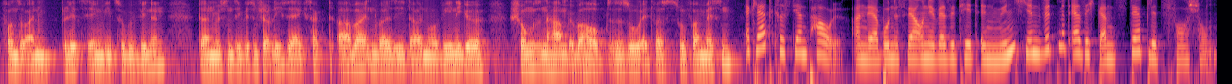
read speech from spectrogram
von so einem Blitz irgendwie zu gewinnen, dann müssen Sie wissenschaftlich sehr exakt arbeiten, weil Sie da nur wenige Chancen haben, überhaupt so etwas zu vermessen. Erklärt Christian Paul. An der Bundeswehr-Universität in München widmet er sich ganz der Blitzforschung.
